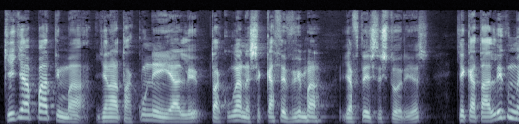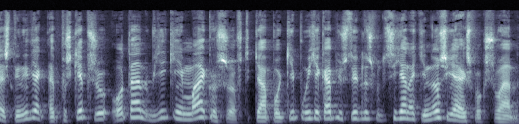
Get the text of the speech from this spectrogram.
και για πάτημα για να τα ακούνε οι άλλοι, τα ακούγανε σε κάθε βήμα για αυτές τις ιστορίες και καταλήγουμε στην ίδια ε, που σκέψου όταν βγήκε η Microsoft και από εκεί που είχε κάποιους τίτλους που τις είχε ανακοινώσει για Xbox One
